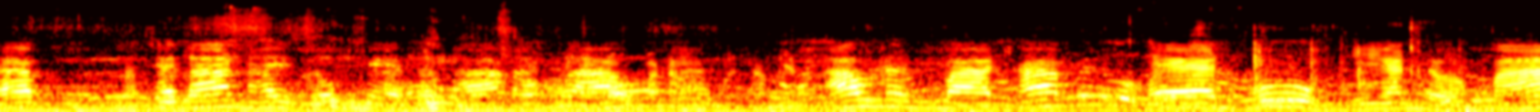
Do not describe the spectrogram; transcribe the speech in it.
ครับฉะนั้นให้สมแก่ศรัทธาของเรา เอาหนึ่งบาทครับ แทนผู้เทียนดอกไม้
